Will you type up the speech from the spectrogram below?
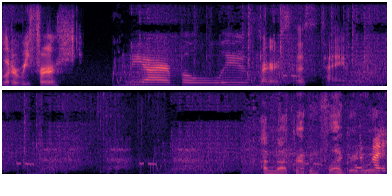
What are we first? We are blue first this time. I'm not grabbing flag right away.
